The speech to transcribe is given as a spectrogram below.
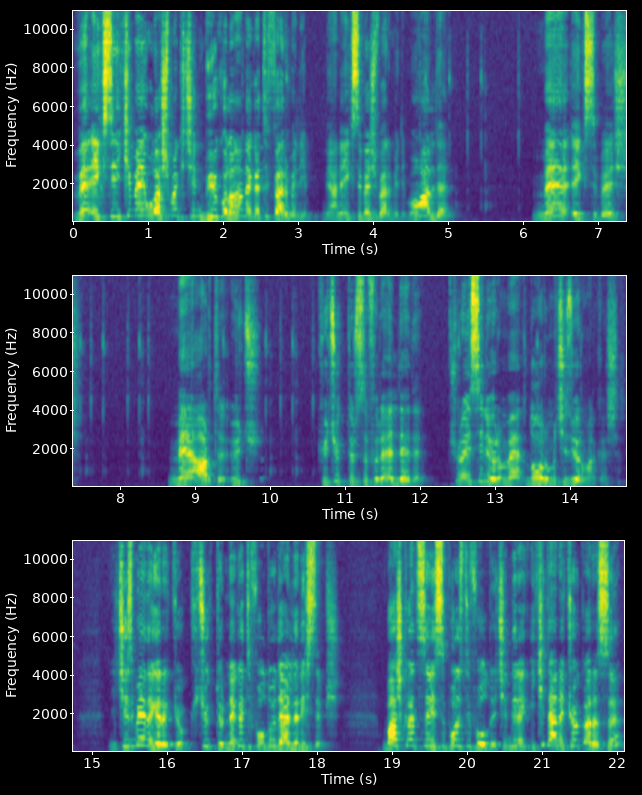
Ve eksi 2m'ye ulaşmak için büyük olana negatif vermeliyim. Yani eksi 5 vermeliyim. O halde m eksi 5 m artı 3 küçüktür 0'ı elde ederim. Şurayı siliyorum ve doğrumu çiziyorum arkadaşlar. Çizmeye de gerek yok. Küçüktür negatif olduğu değerleri istemiş. Baş katsayısı pozitif olduğu için direkt iki tane kök arası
